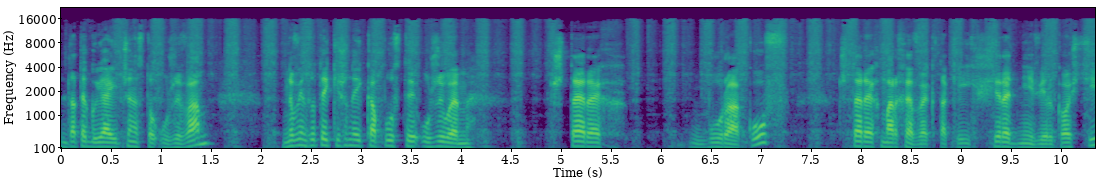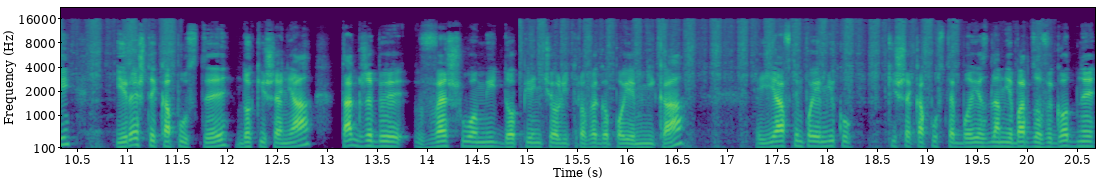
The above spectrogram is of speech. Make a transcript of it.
dlatego ja jej często używam. No więc do tej kiszonej kapusty użyłem czterech buraków, czterech marchewek takiej średniej wielkości i reszty kapusty do kiszenia, tak żeby weszło mi do 5-litrowego pojemnika. Ja w tym pojemniku kiszę kapustę, bo jest dla mnie bardzo wygodny.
